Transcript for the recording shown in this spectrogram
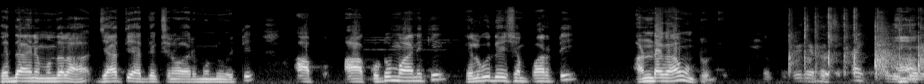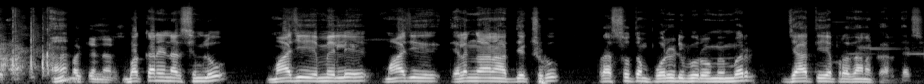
పెద్ద ఆయన ముందల జాతీయ అధ్యక్షుని వారి ముందు పెట్టి ఆ ఆ కుటుంబానికి తెలుగుదేశం పార్టీ అండగా ఉంటుంది. బక్కని నరసింహులు మాజీ ఎమ్మెల్యే మాజీ తెలంగాణ అధ్యక్షుడు ప్రస్తుతం పోలిటి బ్యూరో మెంబర్ జాతీయ ప్రధాన కార్యదర్శి.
